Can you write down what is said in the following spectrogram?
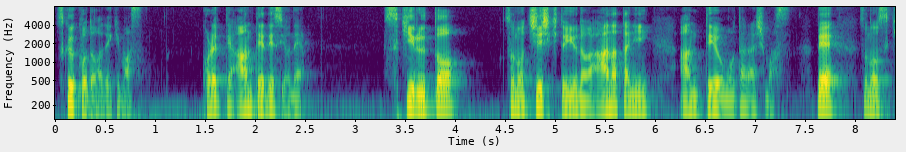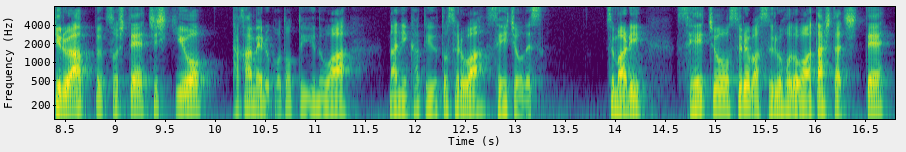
就くことができます。これって安定ですよね。スキルとその知識というのがあなたに安定をもたらします。で、そのスキルアップ、そして知識を高めることというのは何かというとそれは成長です。つまり成長すればするほど私たちって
